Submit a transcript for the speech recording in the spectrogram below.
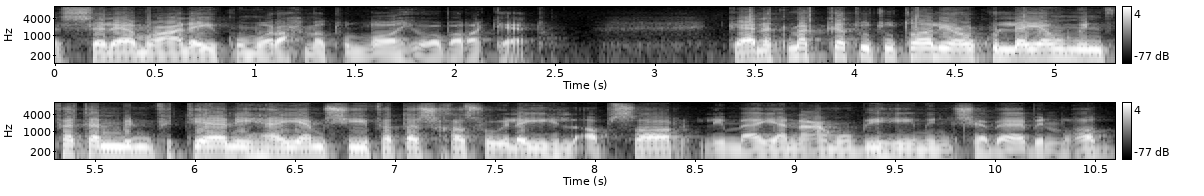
السلام عليكم ورحمة الله وبركاته كانت مكة تطالع كل يوم فتى من فتيانها يمشي فتشخص إليه الأبصار لما ينعم به من شباب غض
